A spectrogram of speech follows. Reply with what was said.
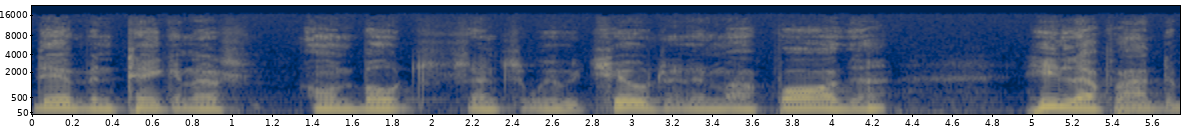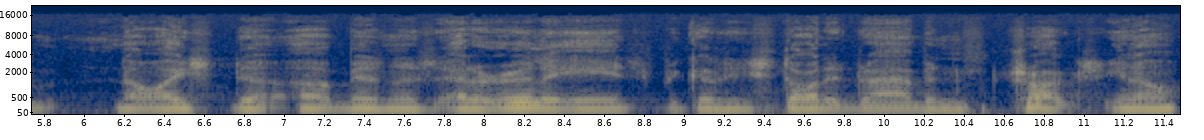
They've been taking us on boats since we were children, and my father, he left out the, the oyster uh, business at an early age because he started driving trucks, you know.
